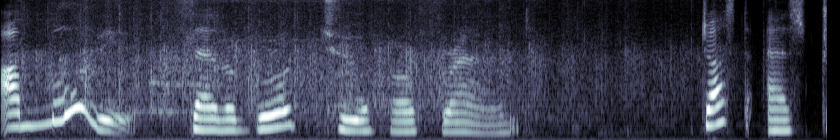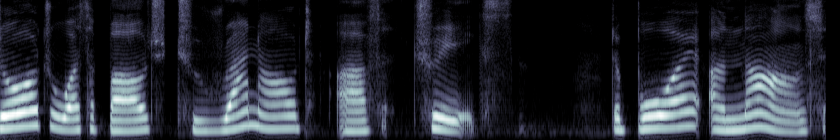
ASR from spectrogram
a movie, said the girl to her friend. Just as George was about to run out of tricks, the boy announced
